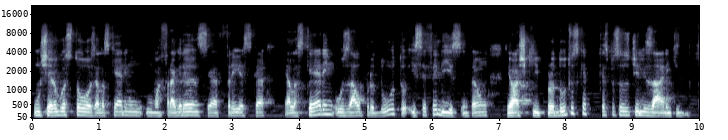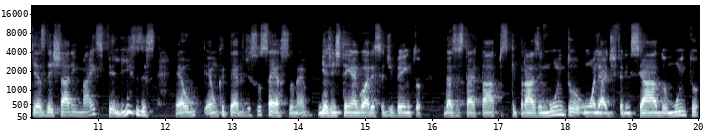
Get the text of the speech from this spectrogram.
um cheiro gostoso, elas querem um, uma fragrância fresca, elas querem usar o produto e ser feliz. Então, eu acho que produtos que, que as pessoas utilizarem, que, que as deixarem mais felizes, é, o, é um critério de sucesso, né? E a gente tem agora esse advento das startups que trazem muito um olhar diferenciado, muito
